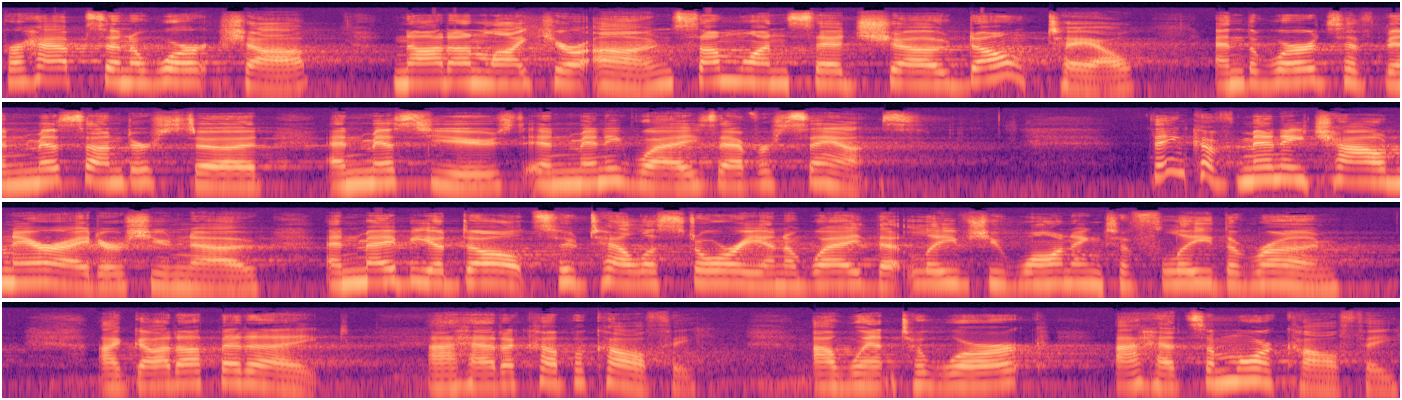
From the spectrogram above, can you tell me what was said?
perhaps in a workshop, not unlike your own, someone said, Show, don't tell and the words have been misunderstood and misused in many ways ever since. Think of many child narrators you know, and maybe adults who tell a story in a way that leaves you wanting to flee the room. I got up at eight. I had a cup of coffee. I went to work. I had some more coffee.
